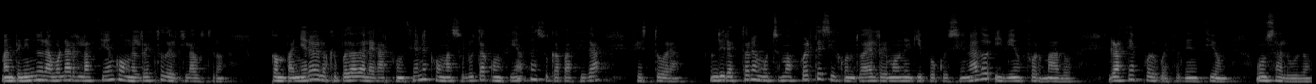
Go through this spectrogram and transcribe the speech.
manteniendo una buena relación con el resto del claustro compañeros de los que pueda delegar funciones con absoluta confianza en su capacidad gestora. Un director es mucho más fuerte si junto a él rema un equipo cohesionado y bien formado. Gracias por vuestra atención. Un saludo.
